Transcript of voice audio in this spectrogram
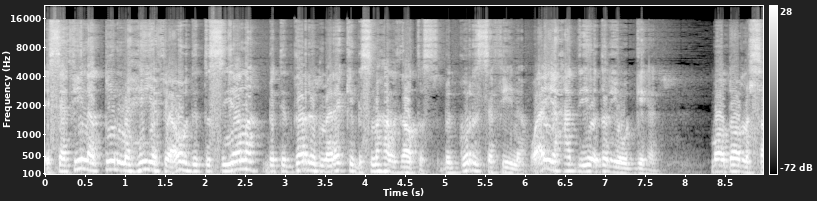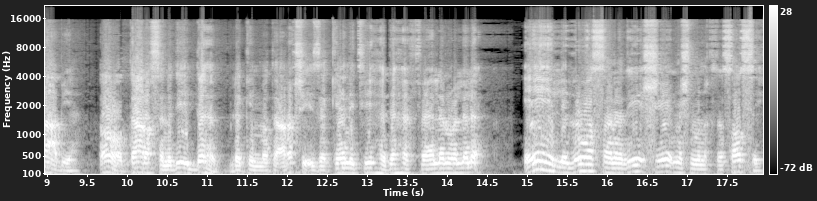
السفينة طول ما هي في عهدة الصيانة بتتجرب مراكب اسمها الغاطس بتجر السفينة وأي حد يقدر يوجهها. موضوع مش صعب يعني. آه تعرف صناديق الذهب لكن ما تعرفش إذا كانت فيها ذهب فعلا ولا لا. إيه اللي جوه الصناديق شيء مش من اختصاصي.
